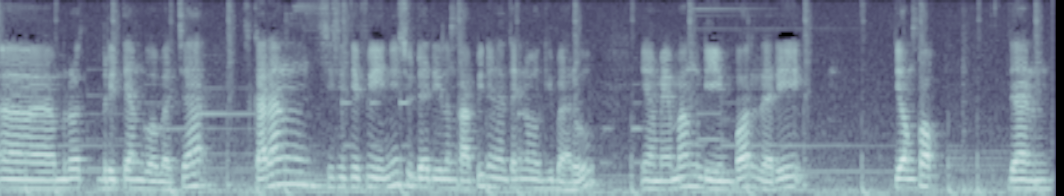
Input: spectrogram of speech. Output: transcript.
uh, menurut berita yang gue baca, sekarang CCTV ini sudah dilengkapi dengan teknologi baru yang memang diimpor dari Tiongkok. Dan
